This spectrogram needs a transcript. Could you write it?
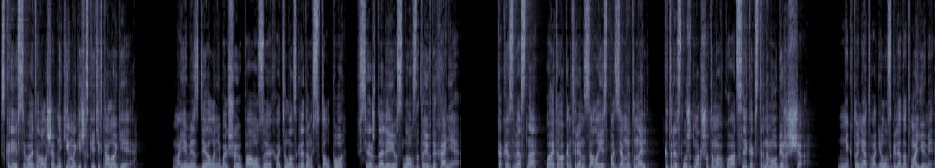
Скорее всего, это волшебники и магические технологии. Майами сделала небольшую паузу и охватила взглядом всю толпу, все ждали её слов, затаив дыхание. Как известно, у этого конференц-зала есть подземный туннель, который служит маршрутом эвакуации к экстренному убежищу. Никто не отводил взгляд от Майюми.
